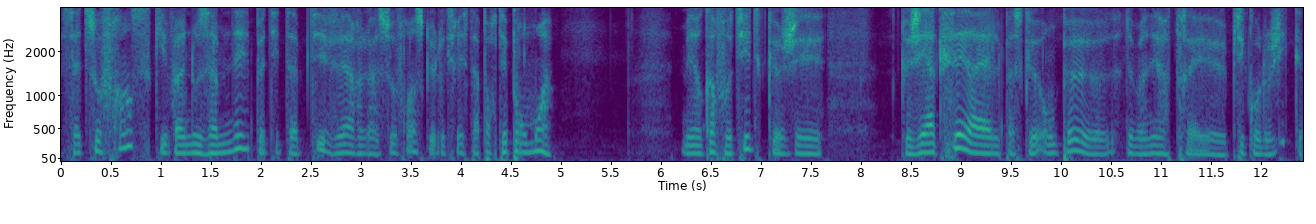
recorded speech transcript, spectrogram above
cette souffrance qui va nous amener petit à petit vers la souffrance que le Christ a portée pour moi. Mais encore faut-il que j'ai que j'ai accès à elle, parce qu'on peut, de manière très psychologique,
